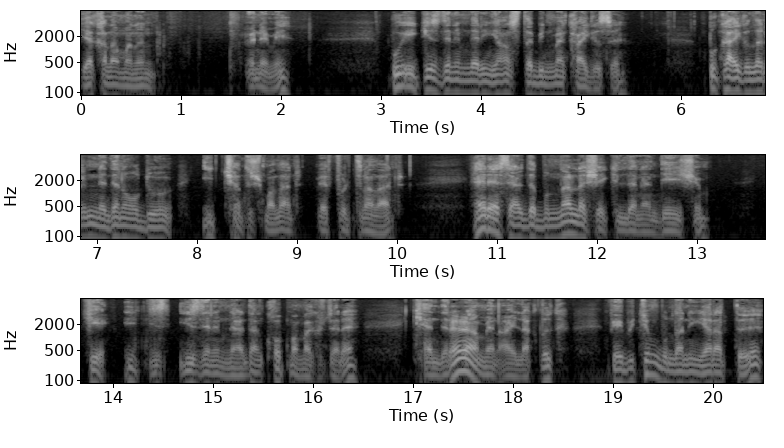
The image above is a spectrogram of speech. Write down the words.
yakalamanın önemi, bu ilk izlenimleri yansıtabilme kaygısı, bu kaygıların neden olduğu iç çatışmalar ve fırtınalar, her eserde bunlarla şekillenen değişim ki ilk iz- izlenimlerden kopmamak üzere kendine rağmen aylaklık ve bütün bunların yarattığı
